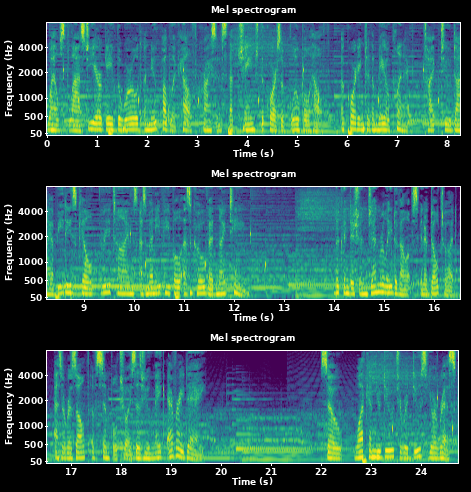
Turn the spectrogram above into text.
Whilst last year gave the world a new public health crisis that changed the course of global health, according to the Mayo Clinic, type 2 diabetes killed three times as many people as COVID-19. The condition generally develops in adulthood, as a result of simple choices you make every day. So, what can you do to reduce your risk?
